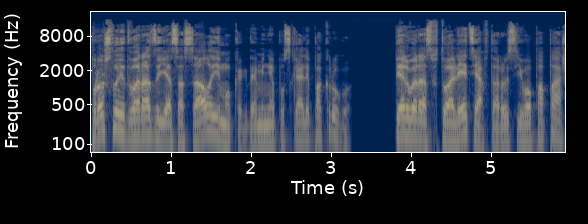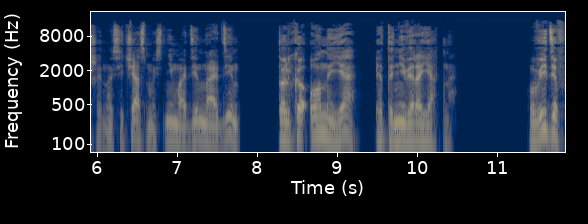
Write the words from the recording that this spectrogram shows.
Прошлые два раза я сосала ему, когда меня пускали по кругу. Первый раз в туалете, а второй с его папашей, но сейчас мы с ним один на один. Только он и я. Это невероятно. Увидев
